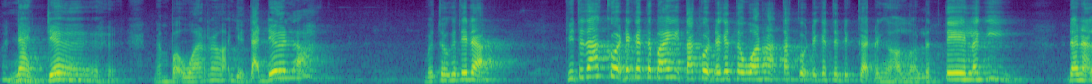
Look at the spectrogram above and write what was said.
Mana ada? Nampak warak je. Tak adalah. Betul ke tidak? Kita takut dia kata baik, takut dia kata warak, takut dia kata dekat dengan Allah. Letih lagi. Dan nak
